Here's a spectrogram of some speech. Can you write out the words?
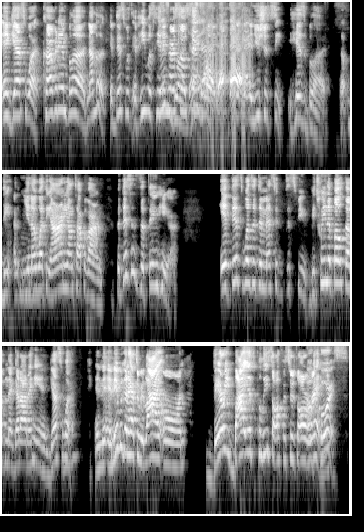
And guess what? Covered in blood. Now look, if this was if he was hitting His her blood, so that's sad, that. and you should see his blood. Uh, The you Mm-hmm. know what? The irony on top of irony. But this is the thing here. If this was a domestic dispute between the both of them that got out of hand, guess what? Mm-hmm. And and then we're gonna have to rely on very biased police officers already Of course.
